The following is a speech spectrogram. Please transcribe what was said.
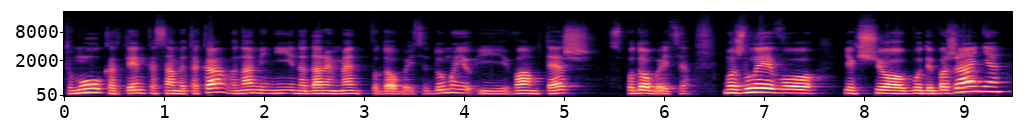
Тому картинка саме така, вона мені на даний момент подобається. Думаю, і вам теж сподобається. Можливо, якщо буде бажання,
